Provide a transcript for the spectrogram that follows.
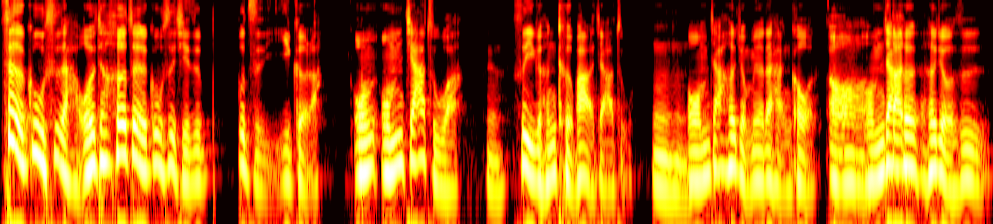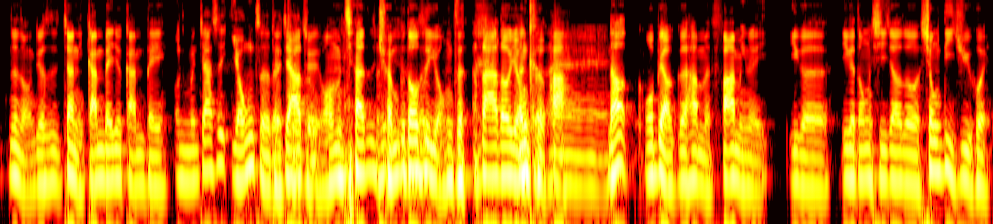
这个故事啊，我喝醉的故事其实不止一个啦。我们我们家族啊，嗯，是一个很可怕的家族。嗯，我们家喝酒没有在含扣的哦。我们家喝喝酒是那种，就是叫你干杯就干杯。你们家是勇者的家族，我们家是全部都是勇者，大家都很可怕。然后我表哥他们发明了一个一个东西，叫做兄弟聚会。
